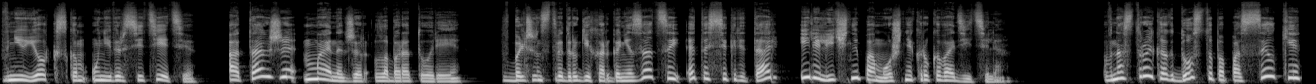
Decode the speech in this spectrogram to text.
в Нью-Йоркском университете, а также менеджер лаборатории. В большинстве других организаций это секретарь или личный помощник руководителя. В настройках доступа по ссылке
